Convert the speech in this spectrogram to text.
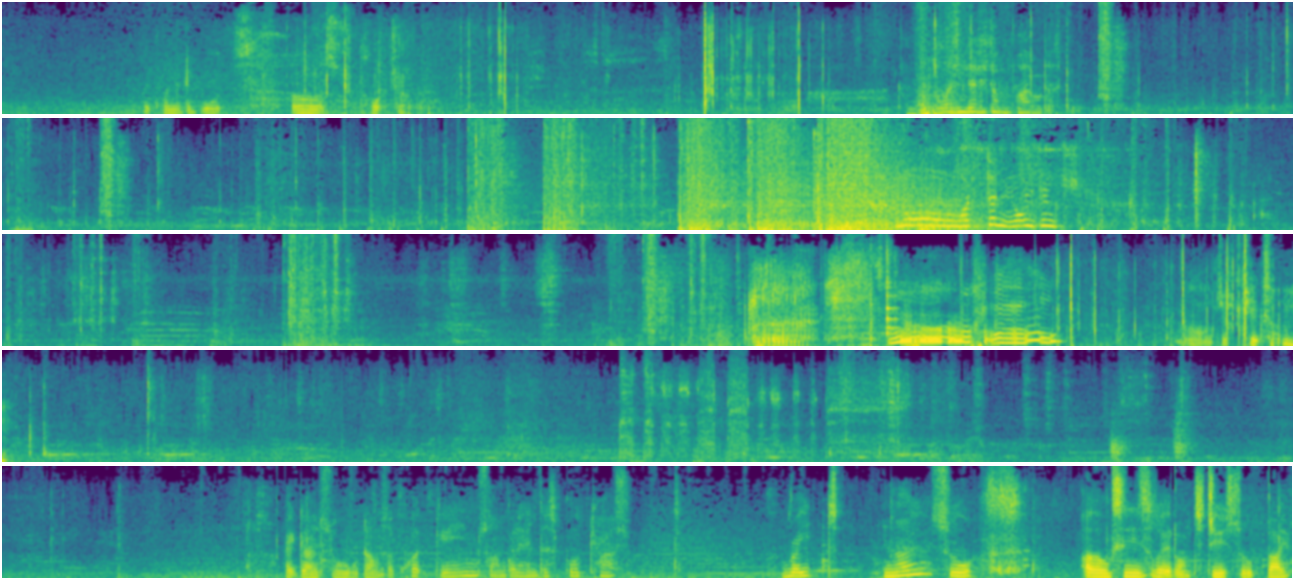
Like one of the boats. Oh, it's torture. legendary double barrel pistol. No, I didn't know you can. Guys, so that was a quick game, so I'm gonna end this podcast right now. So I'll see you later on today, so bye.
